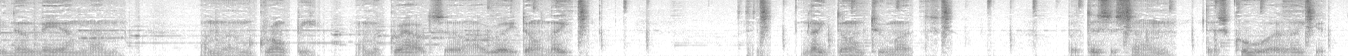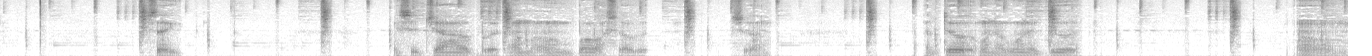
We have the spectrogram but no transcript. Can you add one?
You know me, I'm I'm I'm I'm grumpy. I'm a grouch, so I really don't like like doing too much. But this is something that's cool. I like it. It's like it's a job, but I'm my own boss of it. So I do it when I want to do it. Um,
